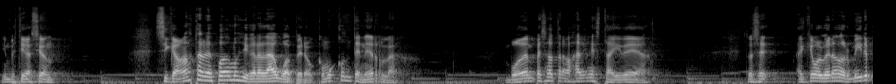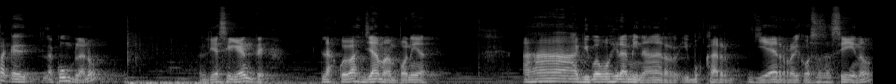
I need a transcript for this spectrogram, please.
Investigación. Si cavamos tal vez podemos llegar al agua, pero ¿cómo contenerla? Boda ha empezado a trabajar en esta idea. Entonces, hay que volver a dormir para que la cumpla, ¿no? El día siguiente. Las cuevas llaman, ponía. Ah, aquí podemos ir a minar y buscar hierro y cosas así, ¿no?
